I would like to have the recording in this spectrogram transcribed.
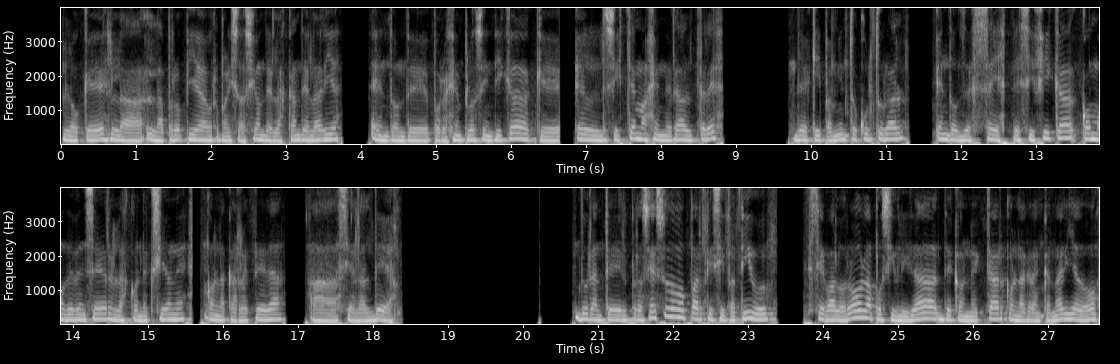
lo que es la, propia urbanización de las Candelarias, en donde, por ejemplo, se indica que el Sistema General 3 de Equipamiento Cultural, en donde se especifica cómo deben ser las conexiones con la carretera hacia la aldea. Durante el proceso participativo se valoró la posibilidad de conectar con la Gran Canaria 2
